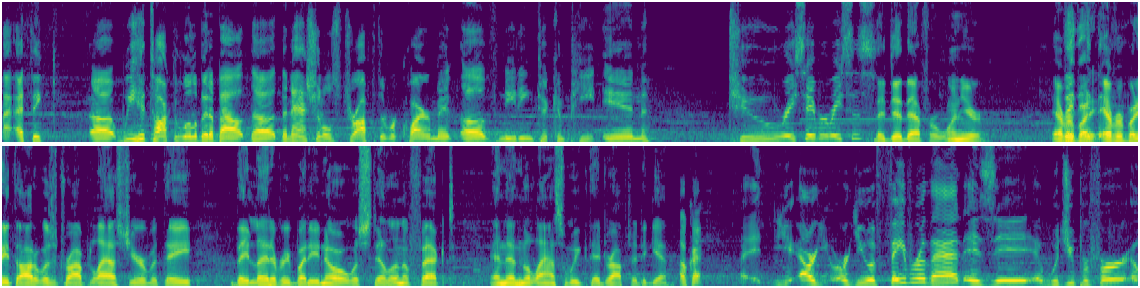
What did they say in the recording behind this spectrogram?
I think uh, we had talked a little bit about. The the Nationals dropped the requirement of needing to compete in two race saver races. They did that for one year. Everybody, they- everybody thought it was dropped last year, but they, they let everybody know it was still in effect, and then the last week they dropped it again. Okay. Are you, are you a favor of that? Is it? Would you prefer?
